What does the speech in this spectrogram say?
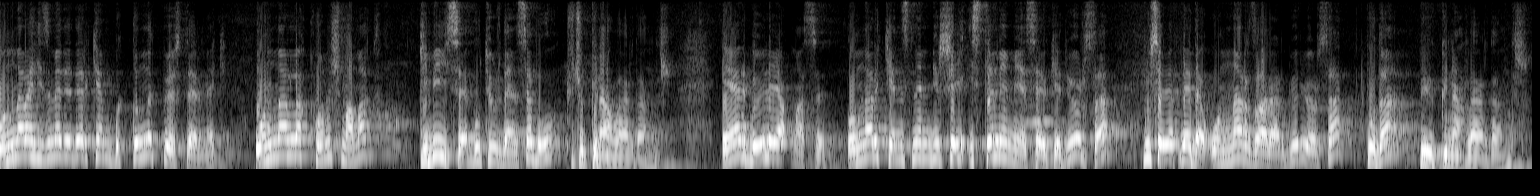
onlara hizmet ederken bıkkınlık göstermek, onlarla konuşmamak gibi ise bu türdense bu küçük günahlardandır. Eğer böyle yapması onları kendisinden bir şey istememeye sevk ediyorsa, bu sebeple de onlar zarar görüyorsa bu da büyük günahlardandır.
